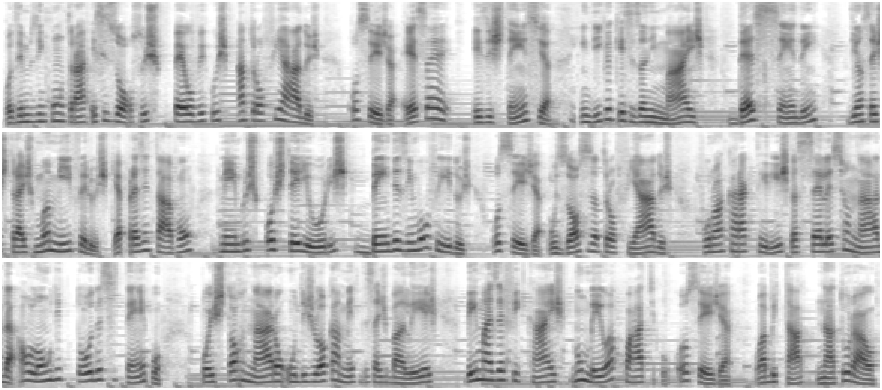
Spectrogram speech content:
podemos encontrar esses ossos pélvicos atrofiados. Ou seja, essa existência indica que esses animais descendem de ancestrais mamíferos que apresentavam membros posteriores bem desenvolvidos. Ou seja, os ossos atrofiados foram uma característica selecionada ao longo de todo esse tempo, pois tornaram o deslocamento dessas baleias bem mais eficaz no meio aquático, ou seja, o habitat natural.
